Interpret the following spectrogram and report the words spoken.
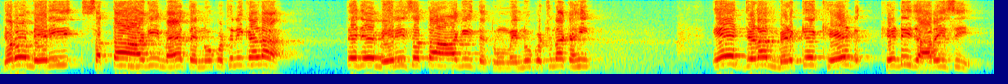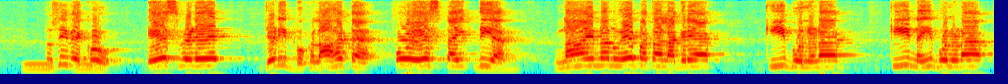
ਜਦੋਂ ਮੇਰੀ ਸੱਤਾ ਆ ਗਈ, ਮੈਂ ਤੈਨੂੰ ਕੁਝ ਨਹੀਂ ਕਹਿਣਾ। ਤੇ ਜੇ ਮੇਰੀ ਸੱਤਾ ਆ ਗਈ, ਤੇ ਤੂੰ ਮੈਨੂੰ ਕੁਝ ਨਾ ਕਹੀਂ। ਇਹ ਜਿਹੜਾ ਮਿਲ ਕੇ ਖੇਡ, ਖੇਡੀ ਜਾ ਰਹੀ ਸੀ, ਤੁਸੀਂ ਵੇਖੋ, ਇਸ ਵੇਲੇ ਜਿਹੜੀ ਬੁਖਲਾਹਟ ਹੈ, ਉਹ ਇਸ ਟਾਈਪ ਦੀ ਹੈ। ਨਾ ਇਹਨਾਂ ਨੂੰ ਇਹ ਪਤਾ ਲੱਗ ਰਿਹਾ ਕੀ ਬੋਲਣਾ, ਕੀ ਨਹੀਂ ਬੋਲਣਾ।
